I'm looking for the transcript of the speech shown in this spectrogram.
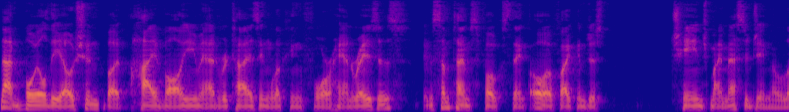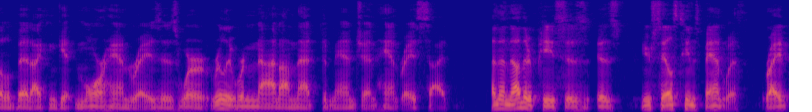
not boil the ocean, but high volume advertising looking for hand raises. And sometimes folks think, oh, if I can just change my messaging a little bit, I can get more hand raises. Where really we're not on that demand gen hand raise side. And then the other piece is is your sales team's bandwidth, right?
